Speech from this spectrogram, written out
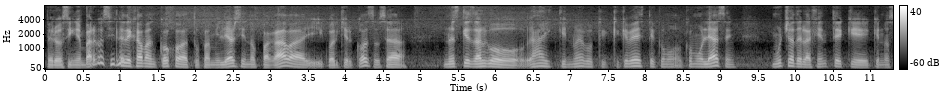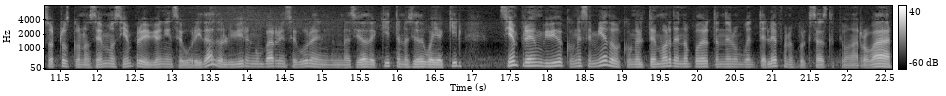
Pero sin embargo sí le dejaban cojo a tu familiar si no pagaba y cualquier cosa. O sea, no es que es algo, ay, qué nuevo, qué, qué, qué bestia, cómo, cómo le hacen. Mucha de la gente que, que nosotros conocemos siempre vivió en inseguridad, al vivir en un barrio inseguro en la ciudad de Quito, en la ciudad de Guayaquil. Siempre han vivido con ese miedo, con el temor de no poder tener un buen teléfono porque sabes que te van a robar.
